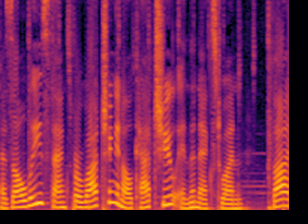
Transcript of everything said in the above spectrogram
As always, thanks for watching and I'll catch you in the next one. Bye!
